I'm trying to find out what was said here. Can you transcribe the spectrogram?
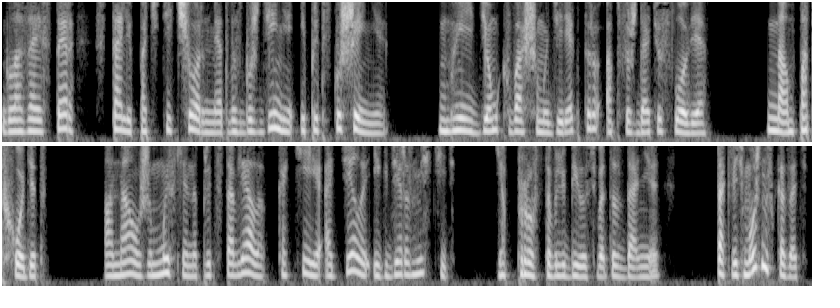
Глаза Эстер стали почти черными от возбуждения и предвкушения. «Мы идем к вашему директору обсуждать условия. Нам подходит». Она уже мысленно представляла, какие отделы и где разместить. Я просто влюбилась в это здание. Так ведь можно сказать?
